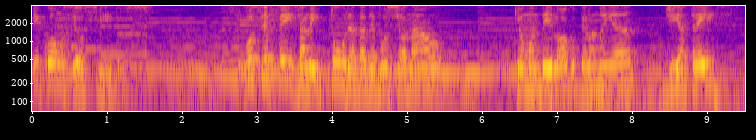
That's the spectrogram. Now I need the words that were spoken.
e com os seus filhos. Você fez a leitura da devocional que eu mandei logo pela manhã, dia 3,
